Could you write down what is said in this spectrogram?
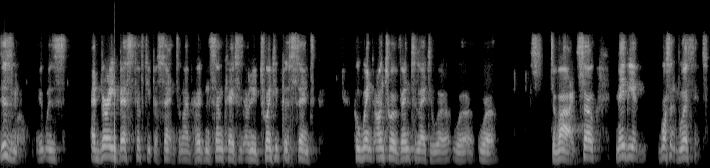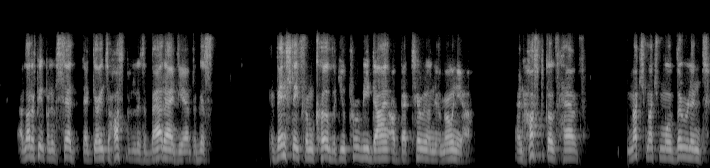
dismal. It was at very best 50%. And I've heard in some cases only 20% who went onto a ventilator were, were, were survived. So maybe it wasn't worth it. A lot of people have said that going to hospital is a bad idea because eventually from COVID, you probably die of bacterial pneumonia. And hospitals have much, much more virulent,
